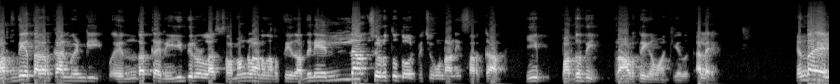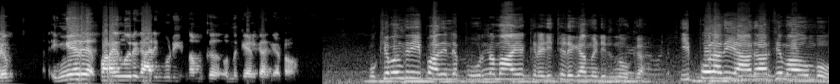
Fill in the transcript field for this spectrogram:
പദ്ധതിയെ തകർക്കാൻ വേണ്ടി എന്തൊക്കെ രീതിയിലുള്ള ശ്രമങ്ങളാണ് നടത്തിയത് അതിനെല്ലാം ചെറുത്തു തോൽപ്പിച്ചുകൊണ്ടാണ് ഈ സർക്കാർ ഈ പദ്ധതി പ്രാവർത്തികമാക്കിയത്. അല്ലെ? എന്തായാലും ഇങ്ങേര് പറയുന്ന ഒരു കാര്യം കൂടി നമുക്ക് ഒന്ന് കേൾക്കാം കേട്ടോ. മുഖ്യമന്ത്രി ഇപ്പൊ അതിന്റെ പൂർണമായ ക്രെഡിറ്റ് എടുക്കാൻ വേണ്ടിയിട്ട് നോക്കുക. ഇപ്പോൾ അത് യാഥാർത്ഥ്യമാവുമ്പോൾ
